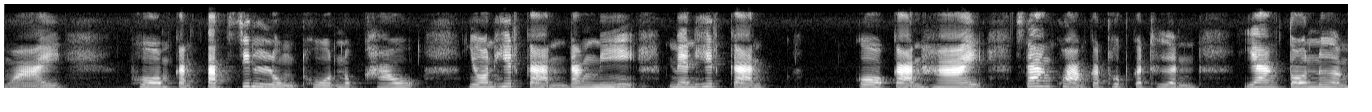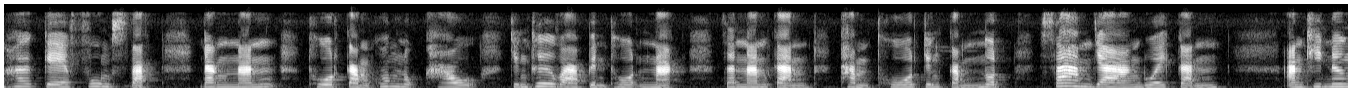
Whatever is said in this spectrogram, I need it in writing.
หวาย พร้อมกันตัดสิ้นลงโทษนกเขาย้อนเหตุการณ์ดังนี้ แมนเหตุการณ์ก่อการร้าย สร้างความกระทบกระเทือน อย่างต่อเนื่องให้แก่ฝูงสัตว์ ดังนั้นโทษกรรมของนกเขา จึงถือว่าเป็นโทษหนัก ฉะนั้นการทำโทษจึงกำหนดสามอย่างด้วยกัน อันที่หนึ่ง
